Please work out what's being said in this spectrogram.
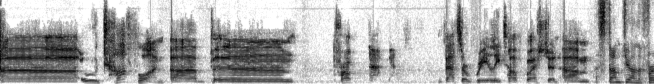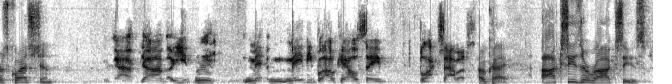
Uh, ooh, tough one. Uh, um, pro- that's a really tough question. Um, I stumped you on the first question. yeah, yeah, you, mm, maybe, but okay, I'll say Black Sabbath. Okay. Oxys or Roxys?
